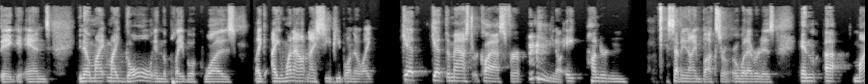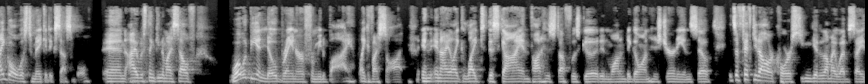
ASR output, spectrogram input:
big. And, you know, my, my goal in the playbook was like, I went out and I see people and they're like, get get the master class for you know 879 bucks or, or whatever it is. And uh, my goal was to make it accessible. And i was thinking to myself what would be a no-brainer for me to buy like if i saw it? And, and i like liked this guy and thought his stuff was good and wanted to go on his journey. And so it's a $50 course. You can get it on my website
